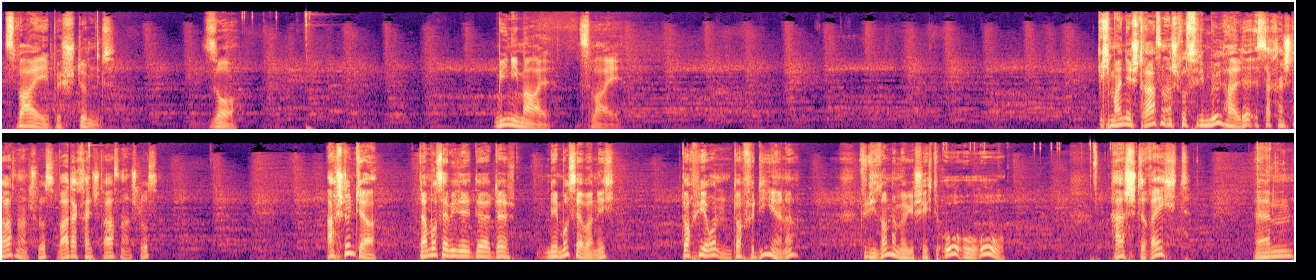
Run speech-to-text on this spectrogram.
Zwei, bestimmt. So. Minimal. Zwei. Ich meine, Straßenanschluss für die Müllhalde. Ist da kein Straßenanschluss? War da kein Straßenanschluss? Ach, stimmt ja. Da muss ja wieder... Der, der, nee, muss ja aber nicht. Doch hier unten. Doch für die hier, ne? Für die Sondermüllgeschichte. Oh, oh, oh. Hast recht. Ähm,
